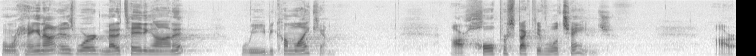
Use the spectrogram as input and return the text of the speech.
When we're hanging out in his word, meditating on it, we become like him. Our whole perspective will change. Our,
